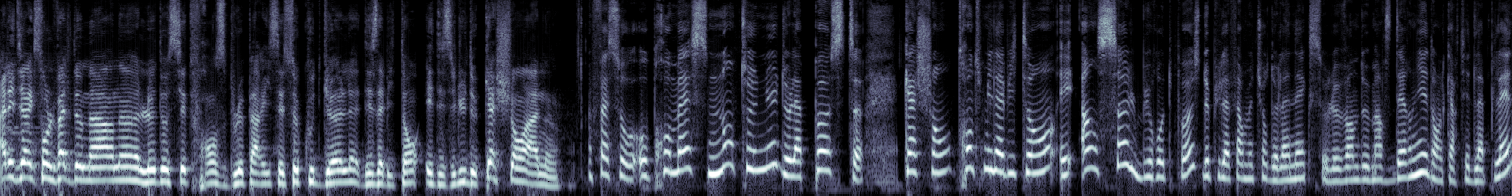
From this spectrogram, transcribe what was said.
Allez, direction le Val-de-Marne. Le dossier de France Bleu Paris, c'est ce coup de gueule des habitants et des élus de Cachan, Anne. Face aux, aux promesses non tenues de la Poste, Cachan, 30 000 habitants et un seul bureau de poste depuis la fermeture de l'annexe le 22 mars dernier dans le quartier de la Plaine.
